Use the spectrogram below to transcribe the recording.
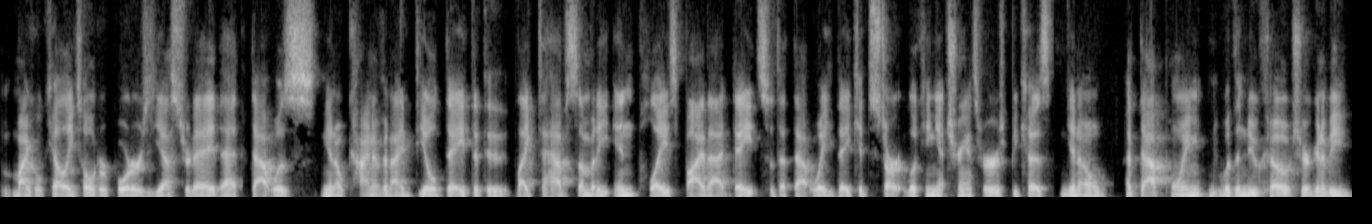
Michael Kelly told reporters yesterday that that was, you know, kind of an ideal date that they'd like to have somebody in place by that date so that that way they could start looking at transfers because, you know, at that point with a new coach, you're going to be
